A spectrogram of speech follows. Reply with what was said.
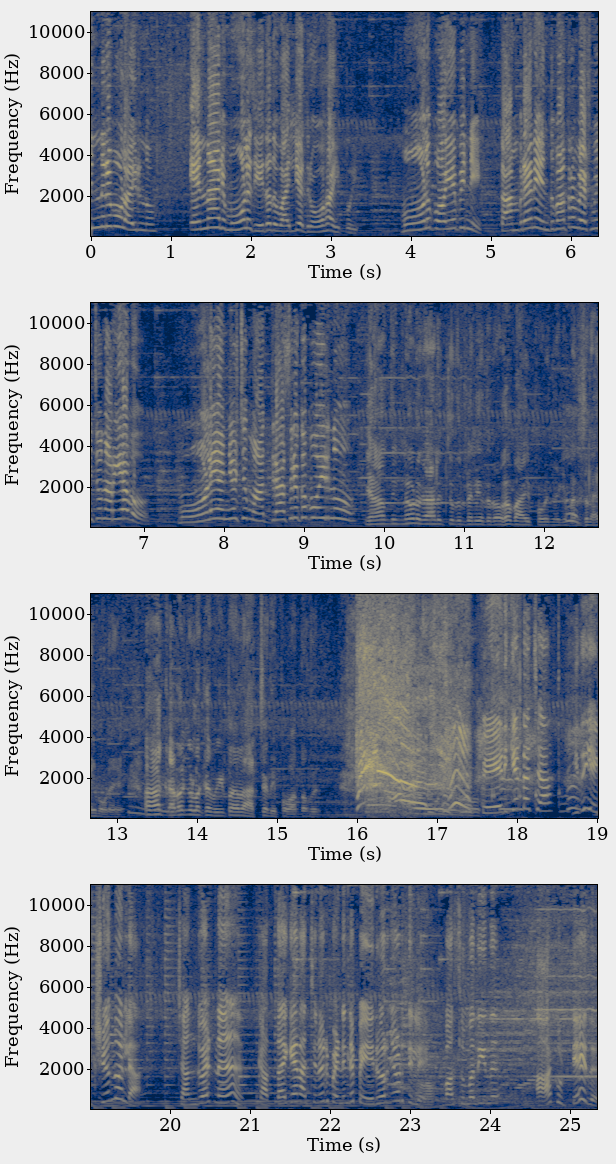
ഇന്നലെ മോളായിരുന്നു? എന്നാലും മോൾ ചെയ്തത് വലിയ ദ്രോഹമായി പോയി മോൾ പോയ പിന്നെ തമ്പ്രാനെ എന്തുമാത്രം വിഷമിച്ചോന്ന് അറിയാവോ മോളെ അന്വേഷിച്ച് മദ്രാസിലൊക്കെ പോയിരുന്നു. ഞാൻ നിന്നോട് കാണിച്ചത് വലിയ ദ്രോഹമായി പോയി എനിക്ക് മനസ്സിലായി മോളെ. ആ കടങ്ങളൊക്കെ വീട്ടുകാരെ അച്ഛൻ ഇപ്പൊ വന്നത്. പേടിക്കണ്ട അച്ഛാ ഇത് യക്ഷിയൊന്നുമല്ല. ചന്തുവേട്ടന് കത്തയക്കാൻ അച്ഛനൊരു പെണ്ണിന്റെ പേര് പറഞ്ഞു കൊടുത്തില്ലേ? വസുമതിന്ന്. ആ കുട്ടിയാ ഇത്.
